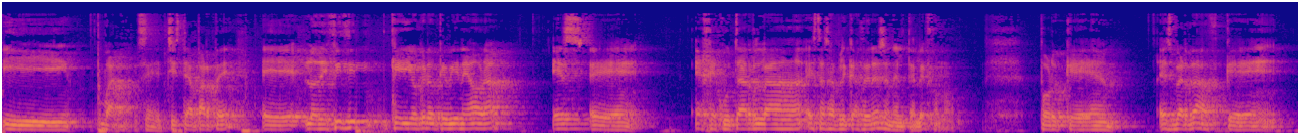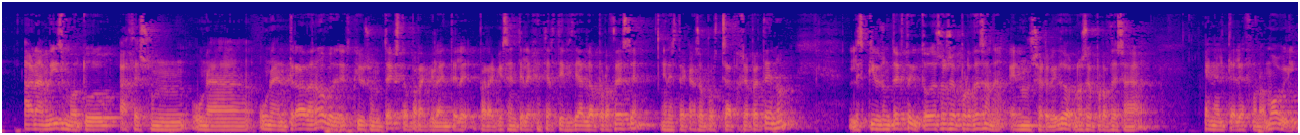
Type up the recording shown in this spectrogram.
y bueno, sí, chiste aparte. Eh, lo difícil que yo creo que viene ahora es... Eh, ejecutar estas aplicaciones en el teléfono. Porque es verdad que ahora mismo tú haces una, entrada, ¿no? Pues escribes un texto para que, la, para que esa inteligencia artificial lo procese, en este caso pues ChatGPT, ¿no? Le escribes un texto y todo eso se procesa en un servidor, no se procesa en el teléfono móvil,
